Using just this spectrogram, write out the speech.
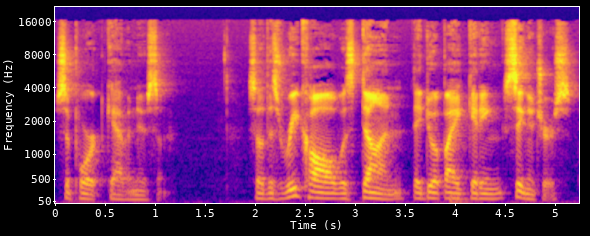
support Gavin Newsom. So this recall was done. They do it by getting signatures.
